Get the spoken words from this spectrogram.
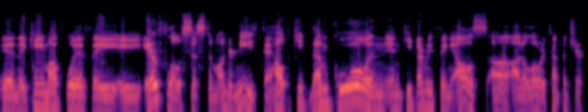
and they came up with a, a airflow system underneath to help keep them cool and and keep everything else uh, at a lower temperature.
